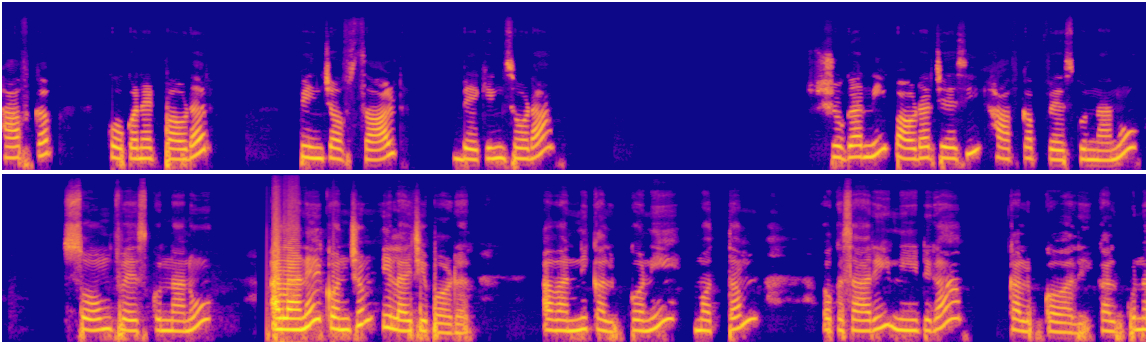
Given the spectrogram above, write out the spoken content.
half cup coconut powder pinch of salt baking soda షుగర్ని పౌడర్ చేసి హాఫ్ కప్ వేసుకున్నాను సోంపు వేసుకున్నాను అలానే కొంచెం ఇలాచీ పౌడర్. అవన్నీ కలుపుకొని మొత్తం ఒకసారి నీట్గా కలుపుకోవాలి. కలుపుకున్న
